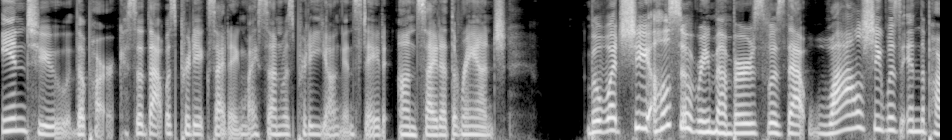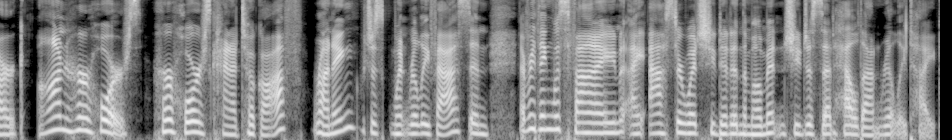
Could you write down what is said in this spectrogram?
into the park. So that was pretty exciting. My son was pretty young and stayed on site at the ranch. But what she also remembers was that while she was in the park on her horse, her horse kind of took off running, which just went really fast, and everything was fine. I asked her what she did in the moment, and she just said, held on really tight.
